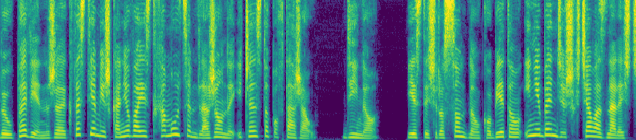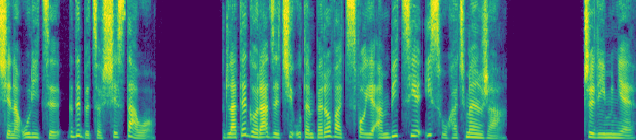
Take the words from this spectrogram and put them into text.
Był pewien, że kwestia mieszkaniowa jest hamulcem dla żony i często powtarzał: Dino, jesteś rozsądną kobietą i nie będziesz chciała znaleźć się na ulicy, gdyby coś się stało. Dlatego radzę ci utemperować swoje ambicje i słuchać męża. Czyli mnie.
